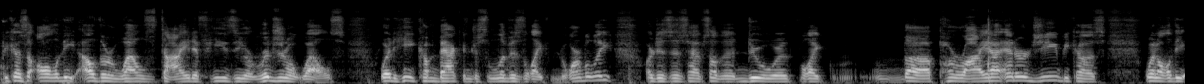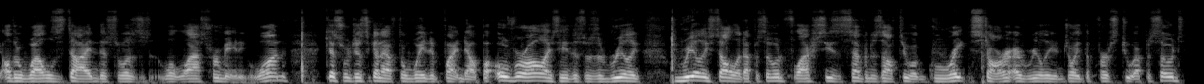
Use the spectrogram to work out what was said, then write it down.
because all the other Wells died, if he's the original Wells, would he come back and just live his life normally? Or does this have something to do with, like, the pariah energy? Because when all the other Wells died, this was the last remaining one. Guess we're just gonna have to wait and find out. But overall, I say this was a really, really solid episode. Flash Season 7 is off to a great start. I really enjoyed the first two episodes.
